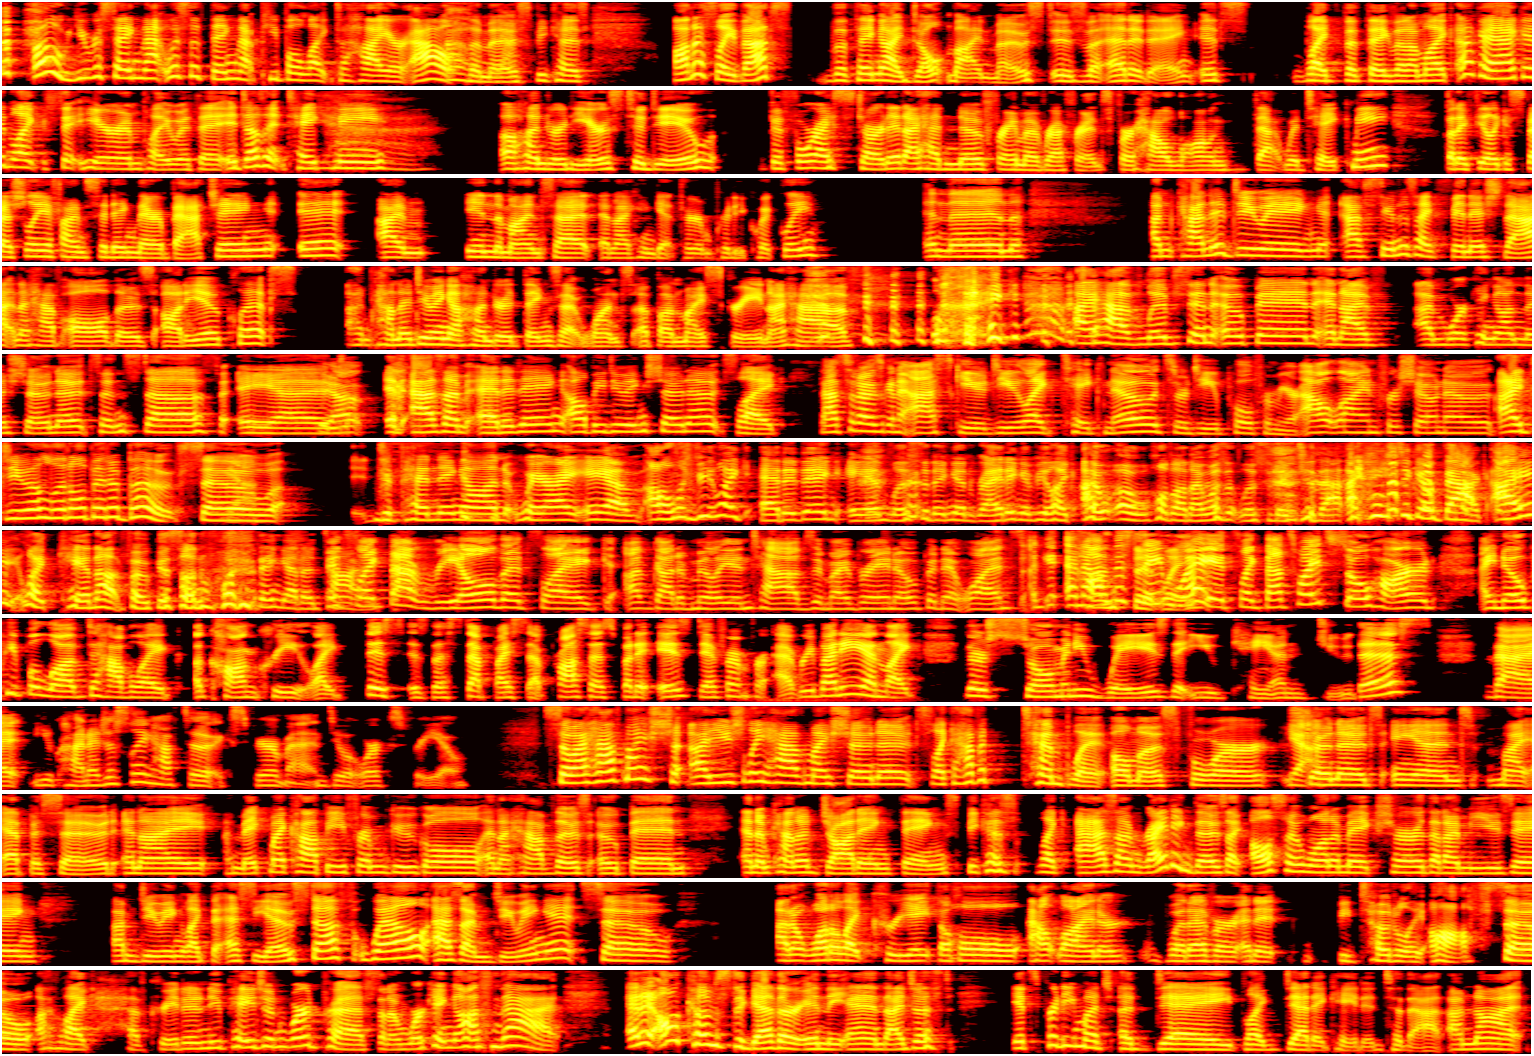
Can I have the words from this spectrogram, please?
oh, you were saying that was the thing that people like to hire out oh, the most yeah. because honestly, that's the thing I don't mind most is the editing. It's like the thing that I'm like, okay, I can like sit here and play with it. It doesn't take yeah. me a hundred years to do. Before I started, I had no frame of reference for how long that would take me. But I feel like, especially if I'm sitting there batching it, I'm in the mindset and I can get through them pretty quickly. And then I'm kind of doing, as soon as I finish that and I have all those audio clips, I'm kind of doing a hundred things at once up on my screen. I have like I have Libsyn open and I've I'm working on the show notes and stuff. And yep. and as I'm editing, I'll be doing show notes. Like that's what I was going to ask you. Do you like take notes or do you pull from your outline for show notes? I do a little bit of both. So yeah depending on where I am. I'll be like editing and listening and writing and be like, oh, oh, hold on, I wasn't listening to that. I need to go back. I like cannot focus on one thing at a time. It's like that reel that's like, I've got a million tabs in my brain open at once. And Constantly. I'm the same way. It's like, that's why it's so hard. I know people love to have like a concrete, like, this is the step by step process, but it is different for everybody. And like, there's so many ways that you can do this that you kind of just like have to experiment and do what works for you. So I have my, sh- I usually have my show notes, like I have a template almost for yeah. show notes and my episode. And I, I make my copy from Google and I have those open and I'm kind of jotting things because like as I'm writing those, I also want to make sure that I'm using, I'm doing like the SEO stuff well as I'm doing it. So I don't want to like create the whole outline or whatever and it be totally off. So I'm like, have created a new page in WordPress and I'm working on that and it all comes together in the end. I just, it's pretty much a day like dedicated to that. I'm not,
